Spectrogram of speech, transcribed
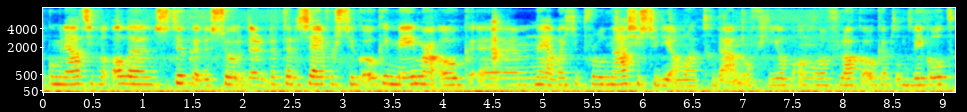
de combinatie van alle stukken. Dus zo, daar, daar tellen cijfers natuurlijk ook in mee. Maar ook ehm, nou ja, wat je bijvoorbeeld naast je studie allemaal hebt gedaan. Of je je op andere vlakken ook hebt ontwikkeld.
